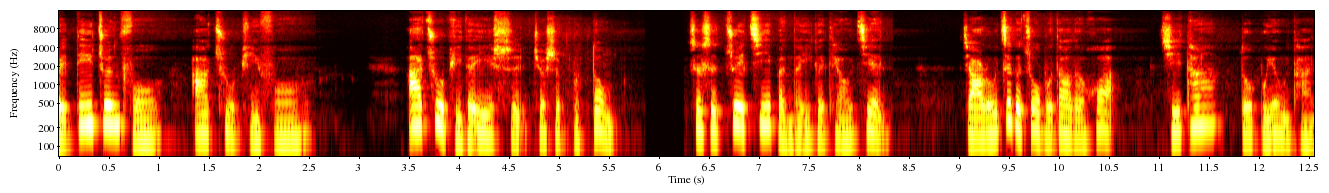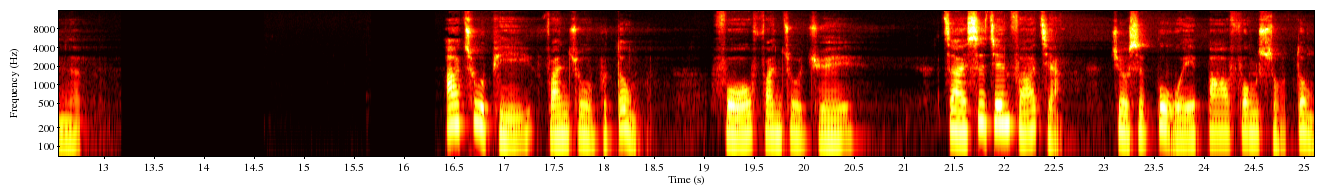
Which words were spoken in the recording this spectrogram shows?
以第一尊佛阿处毗佛，阿处毗的意思就是不动，这是最基本的一个条件。假如这个做不到的话，其他都不用谈了。阿处毗翻作不动，佛翻作觉，在世间法讲，就是不为八风所动。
